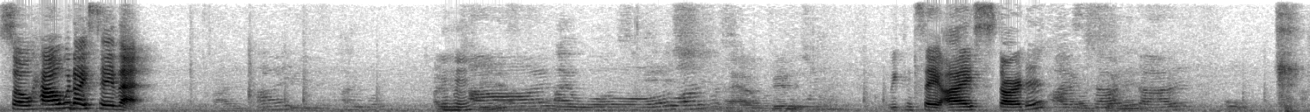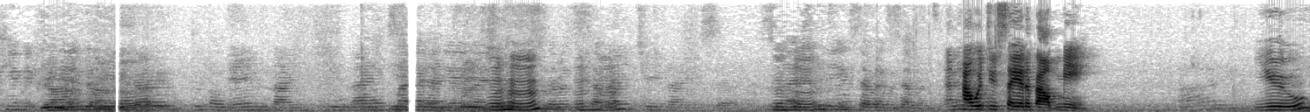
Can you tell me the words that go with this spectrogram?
So how would I say that? Mhm. We can say I started. Mm-hmm. Mm-hmm. And how would you say it about me? You.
